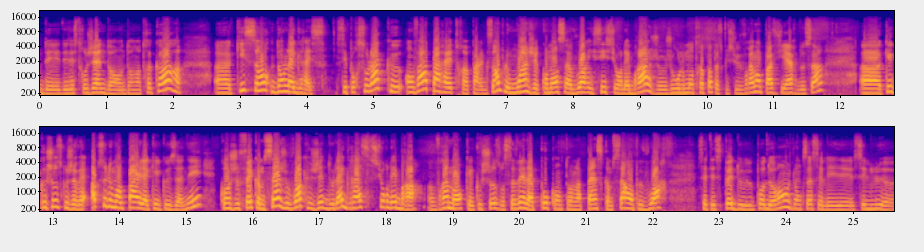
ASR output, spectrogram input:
des, estrogènes dans, notre corps euh, qui sont dans la graisse. C'est pour cela qu'on va apparaître, par exemple, moi je commence à voir ici sur les bras, je ne vous le montre pas parce que je suis vraiment pas fière de ça, euh, quelque chose que j'avais absolument pas il y a quelques années. Quand je fais comme ça, je vois que j'ai de la graisse sur les bras. Vraiment, quelque chose, vous savez, la peau, quand on la pince comme ça, on peut voir cette espèce de peau d'orange. Donc ça, c'est les cellules euh,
